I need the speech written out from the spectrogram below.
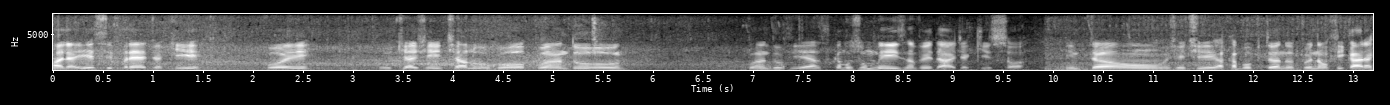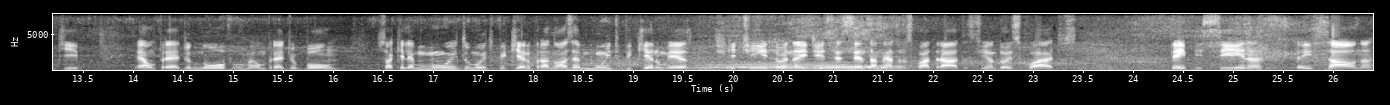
Olha, esse prédio aqui foi o que a gente alugou quando quando viemos. Ficamos um mês, na verdade, aqui só. Então a gente acabou optando por não ficar aqui. É um prédio novo, é um prédio bom, só que ele é muito, muito pequeno. Para nós é muito pequeno mesmo. Acho que tinha em torno aí de 60 metros quadrados. Tinha dois quartos, tem piscina, tem sauna.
